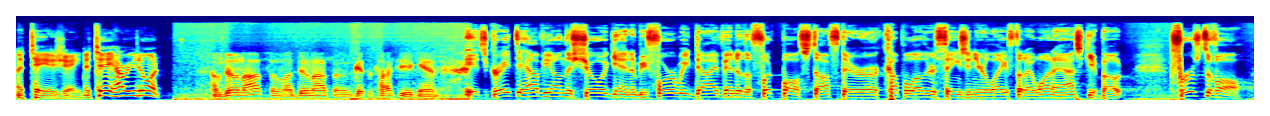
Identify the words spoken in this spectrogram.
Natey Adjei. Natey, how are you doing? I'm doing awesome. I'm doing awesome. Good to talk to you again. It's great to have you on the show again. And before we dive into the football stuff, there are a couple other things in your life that I want to ask you about. First of all,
